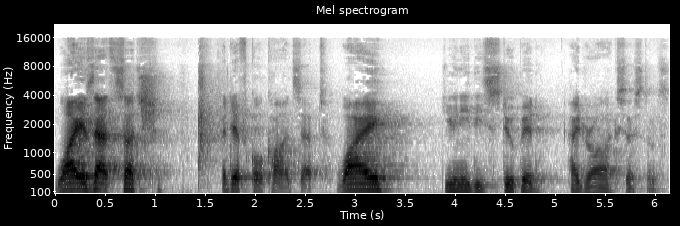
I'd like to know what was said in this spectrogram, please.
Why is that such a difficult concept? Why do you need these stupid hydraulic systems?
